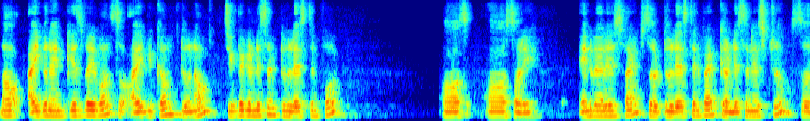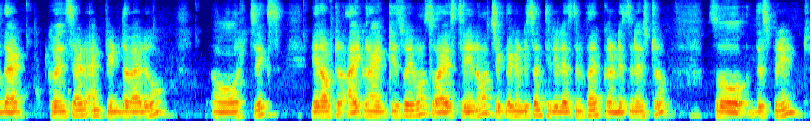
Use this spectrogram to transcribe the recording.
Now i gonna increase by 1 so i become 2 now. Check the condition 2 less than 4 oh, oh sorry. N value is 5 so 2 less than 5 condition is true. So that coincide and print the value uh, 6 hereafter i gonna increase by 1 so i is 3 now. Check the condition 3 less than 5 condition is true so this print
